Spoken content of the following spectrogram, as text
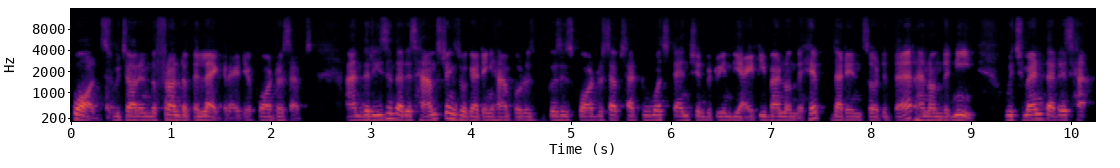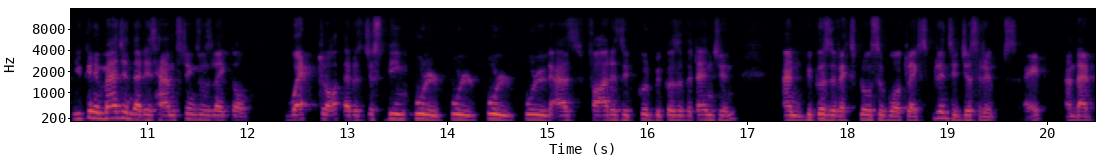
quads, which are in the front of the leg, right? Your quadriceps. And the reason that his hamstrings were getting hampered is because his quadriceps had too much tension between the IT band on the hip that inserted there and on the knee, which meant that his ha- you can imagine that his hamstrings was like a wet cloth that was just being pulled, pulled, pulled, pulled as far as it could because of the tension. And because of explosive work like sprints, it just rips, right? And that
